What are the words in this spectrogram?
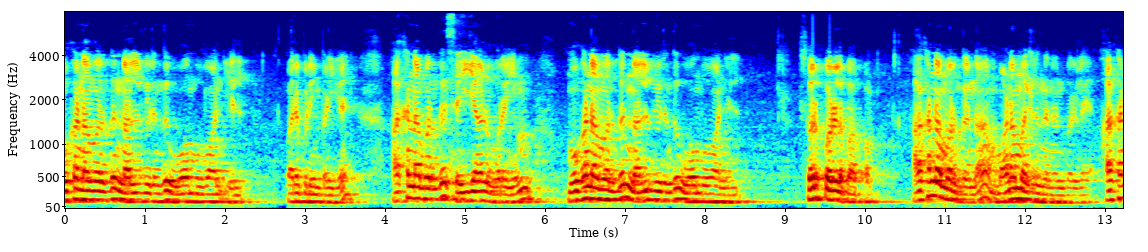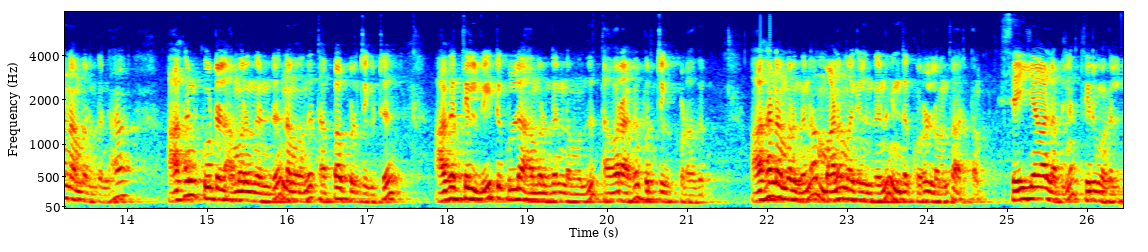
முகநமர்ந்து நல்விருந்து ஓம்புவான் இல். மறுபடியும் படிக்கிறேன். அகநமர்ந்து செய்யால் உரையும் முகநமர்ந்து நல்விருந்து ஓம்புவான் இல். சொற்பொருளை பார்ப்போம். அகன் அமர்ந்துன்னா மனம் மகிழ்ந்த நண்பர்களே. அகன் அமர்ந்துன்னா அகன் கூட்டல் அமர்ந்துன்ட்டு நம்ம வந்து தப்பாக புரிஞ்சுக்கிட்டு அகத்தில் வீட்டுக்குள்ளே அமர்ந்துன்னு நம்ம வந்து தவறாக புரிஞ்சுக்கக்கூடாது அகன் அமர்ந்துன்னா மனம் மகிழ்ந்துன்னு இந்த குரலில் வந்து அர்த்தம். செய்யாள் அப்படின்னா திருமகள்.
